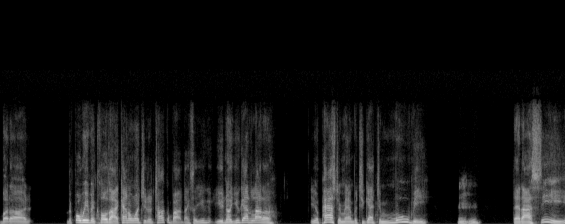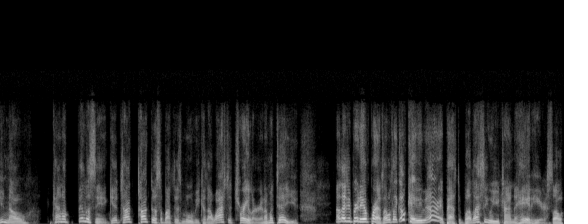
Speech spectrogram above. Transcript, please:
but uh before we even close out, I kind of want you to talk about like so you you know you got a lot of you're a pastor man, but you got your movie mm-hmm. that I see. You know, kind of fill us in. Get talk talk to us about this movie because I watched the trailer and I'm gonna tell you. I was actually pretty impressed. I was like, okay, all right, Pastor Butler, I see where you're trying to head here. So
